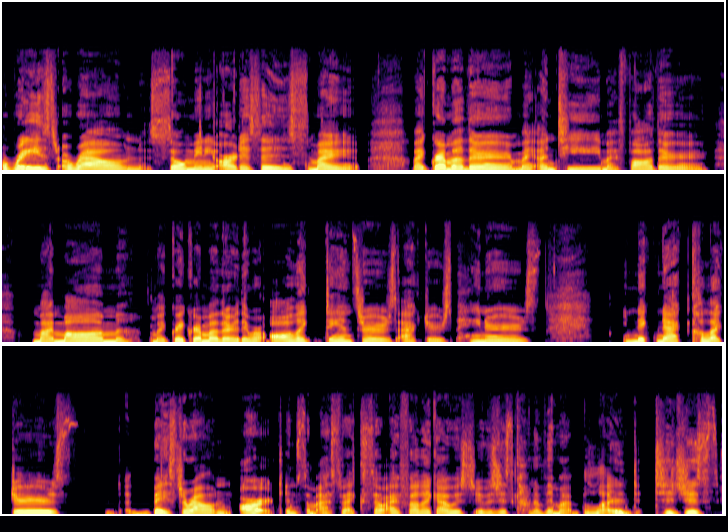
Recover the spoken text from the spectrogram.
raised around so many artists. My my grandmother, my auntie, my father, my mom, my great grandmother, they were all like dancers, actors, painters, knickknack collectors, based around art in some aspects. So I felt like I was, it was just kind of in my blood to just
